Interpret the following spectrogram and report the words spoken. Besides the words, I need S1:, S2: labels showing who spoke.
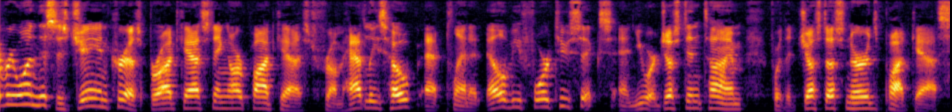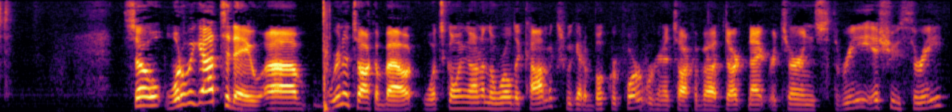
S1: everyone, this is Jay and Chris broadcasting our podcast from Hadley's Hope at planet LV426, and you are just in time for the Just Us Nerds podcast. So, what do we got today? Uh, we're going to talk about what's going on in the world of comics. We got a book report. We're going to talk about Dark Knight Returns 3, Issue 3.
